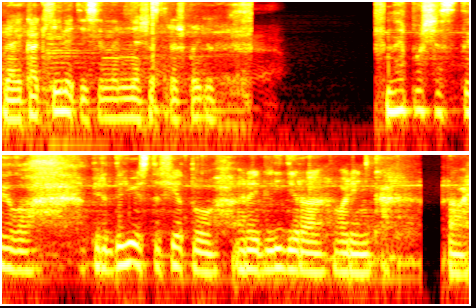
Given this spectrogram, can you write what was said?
Бля, и как хилить, если на меня сейчас трэш пойдет? Не пощастило. Передаю эстафету рейд-лидера Варенька. Давай.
